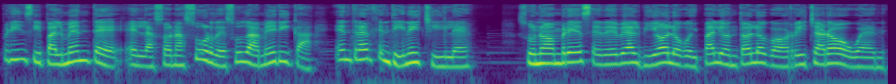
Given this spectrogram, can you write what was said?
principalmente en la zona sur de Sudamérica, entre Argentina y Chile. Su nombre se debe al biólogo y paleontólogo Richard Owen,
